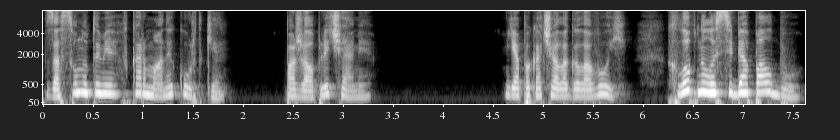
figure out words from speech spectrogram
засунутыми в карманы куртки. Пожал плечами. Я покачала головой, хлопнула себя по лбу,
